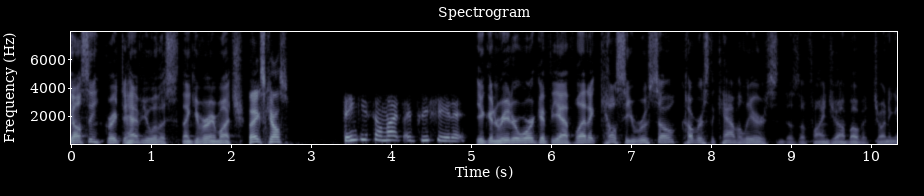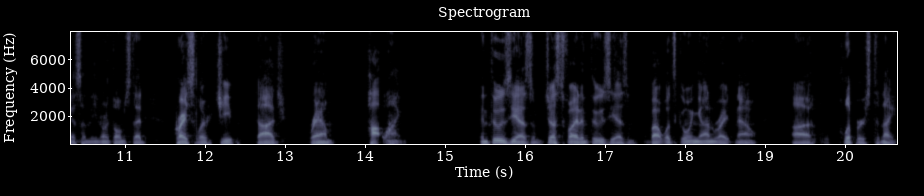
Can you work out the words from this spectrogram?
Kelsey, great to have you with us. Thank you very much. Thanks, Kels. Thank you so much. I appreciate it. You can read her work at The Athletic. Kelsey Russo covers the Cavaliers and does a fine job of it, joining us on the North Olmsted Chrysler, Jeep, Dodge, Ram hotline. Enthusiasm, justified enthusiasm about what's going on right now. Uh, Clippers tonight.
